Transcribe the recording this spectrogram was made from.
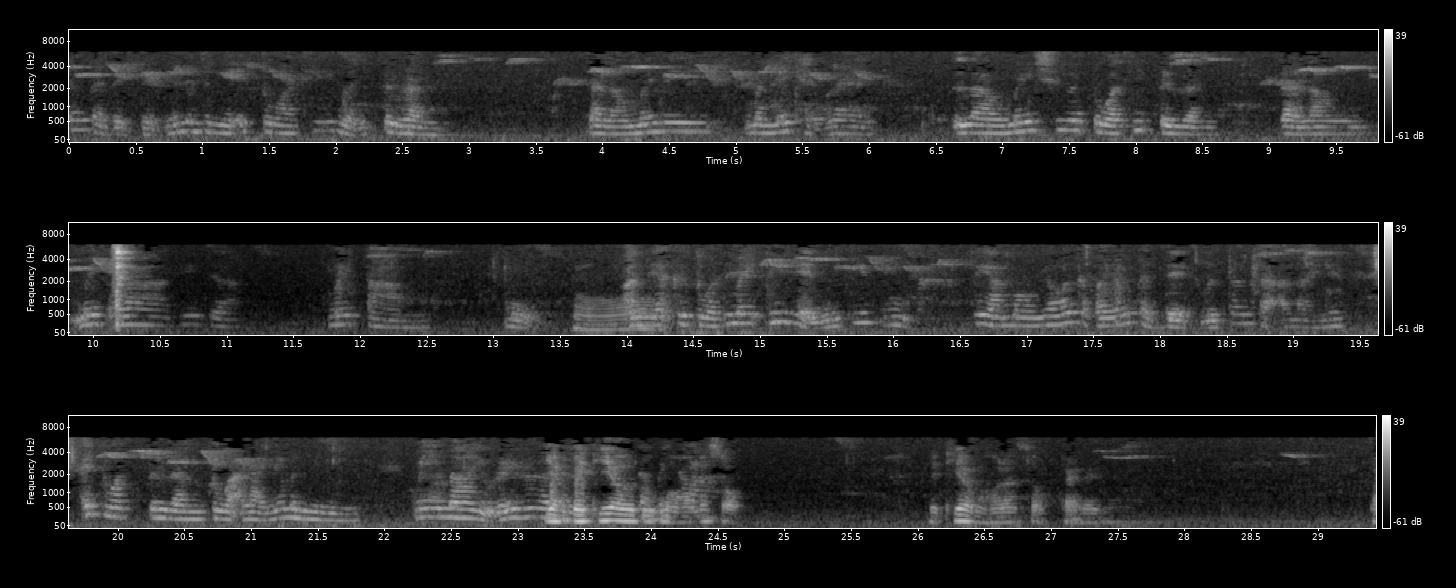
ตั้งแต่เด็กๆนี่มันจะมีไอ้ตัวที่เหมือนเตือน แต่เราไม่ได้มันไม่แข็งแรง เราไม่เชื่อตัวที่เตือน แต่เราไม่กล้าที่จะไม่ตามหมู่อ๋ออันเนี้ยคือตัวที่ไม่ที่เห็นที่พยายามมองย้อนกลับไปตั้งแต่เด็กหรือตั้งแต่อะไรเนี่ยไอ้ตัวเตือนตัวอะไรเนี่ยมันมีมีมาอยู่เรื่อยๆอย่างไปเที่ยวแต่ดูไม่มกหล้ารสพไปเที่ยวมหรสพไปอะไรเงี้ย ไป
